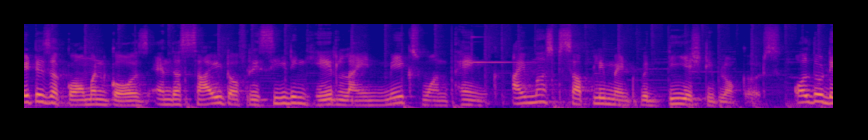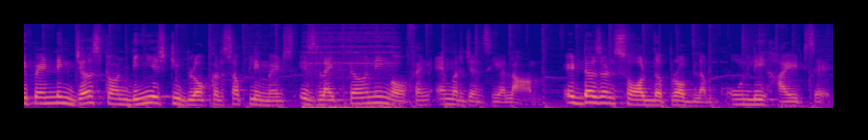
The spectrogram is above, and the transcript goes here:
It is a common cause and the sight of receding hairline makes one think I must supplement with DHT blockers. Although depending just on DHT blocker supplements is like turning off an emergency alarm. It doesn't solve the problem, only hides it.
